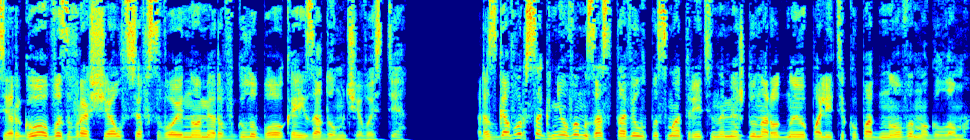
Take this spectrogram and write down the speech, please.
Серго возвращался в свой номер в глубокой задумчивости. Разговор с Огневым заставил посмотреть на международную политику под новым углом.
